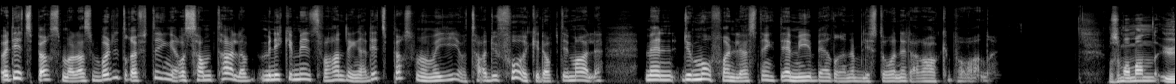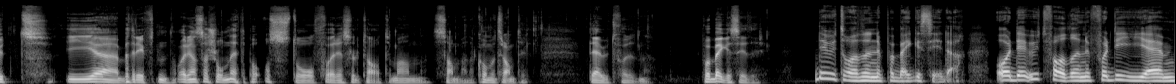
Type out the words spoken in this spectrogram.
Og det er et spørsmål, altså både drøftinger og samtaler, men ikke minst forhandlinger, det er et spørsmål om å gi og ta. Du får ikke det optimale, men du må få en løsning. Det er mye bedre enn å bli stående der og hake på hverandre. Og så må man ut i eh, bedriften, organisasjonen etterpå, og stå for resultatet man sammen har kommet fram til. Det er utfordrende. På begge sider. Det er utfordrende på begge sider. Og det er utfordrende fordi, eh,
